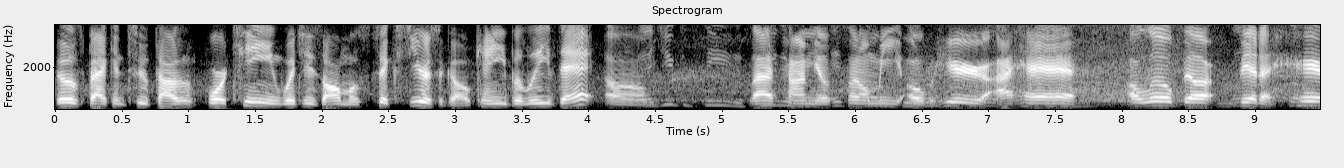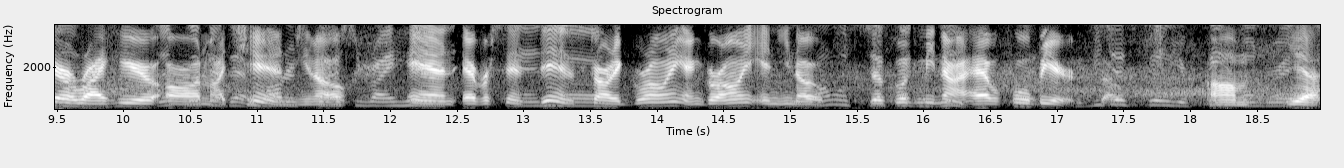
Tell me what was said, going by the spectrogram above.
it was back in 2014, which is almost six years ago. Can you believe that? Um, you see, last time you saw so me beautiful. over here, I had a little bit, bit of hair right here Just on my chin, you know, right and ever since and, then it uh, started growing and growing, and you know, just look like at me now, I have a full beard. So, um, yeah.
